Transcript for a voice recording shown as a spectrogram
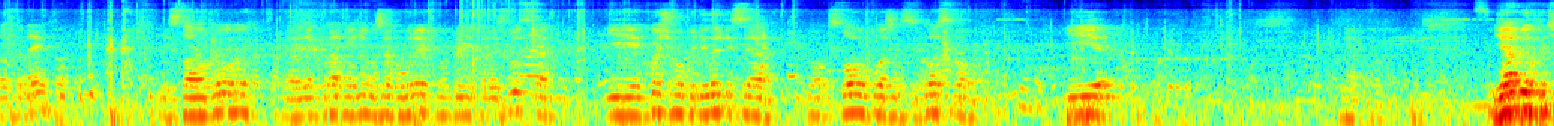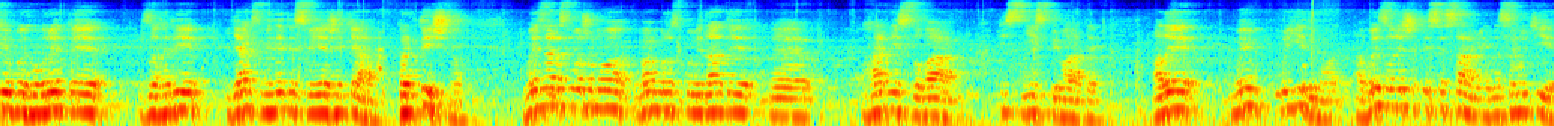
Добрий день. І слава Богу, Е, як брат Вадим вже говорив, ми приїхали з Луцька і хочемо поділитися ну, Словом Божим, свідоцтвом. І я би хотів би говорити взагалі, як змінити своє життя практично. Ми зараз можемо вам розповідати е, гарні слова, пісні співати, але ми поїдемо, а ви залишитеся самі на самоті.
